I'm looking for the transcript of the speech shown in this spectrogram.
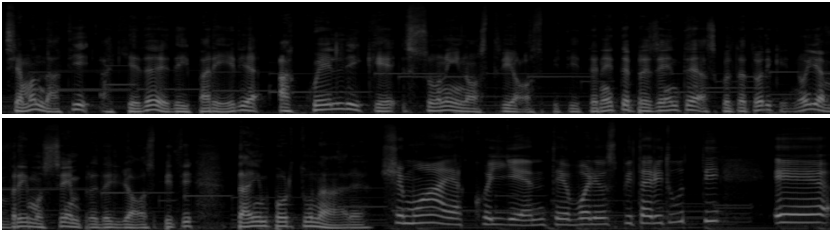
siamo andati a chiedere dei pareri a quelli che sono i nostri ospiti. Tenete presente, ascoltatori, che noi avremo sempre degli ospiti da importunare. Chemois è accogliente, vuole ospitare tutti e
